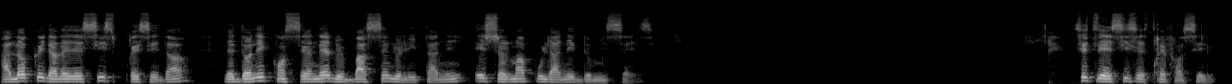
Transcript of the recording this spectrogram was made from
alors que dans l'exercice précédent, les données concernaient le bassin de Litanie et seulement pour l'année 2016. Cet exercice est très facile.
